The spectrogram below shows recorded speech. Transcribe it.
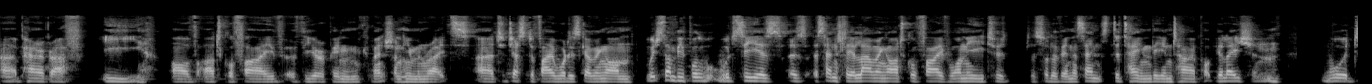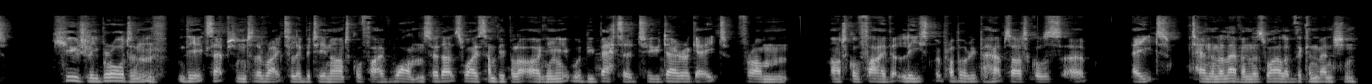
uh, paragraph E of Article 5 of the European Convention on Human Rights uh, to justify what is going on, which some people would see as, as essentially allowing Article 5 1E to, to sort of, in a sense, detain the entire population, would hugely broaden the exception to the right to liberty in Article 5.1. So that's why some people are arguing it would be better to derogate from Article 5 at least, but probably perhaps Articles uh, 8, 10, and 11 as well of the convention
